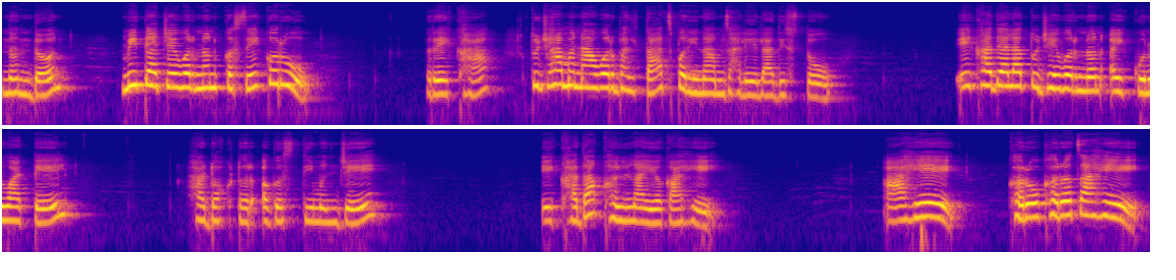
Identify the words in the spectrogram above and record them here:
नंदन मी त्याचे वर्णन कसे करू? रेखा तुझ्या मनावर भलताच परिणाम झालेला दिसतो. एखाद्याला तुझे वर्णन ऐकून वाटेल? हा डॉक्टर अगस्ती म्हणजे एखादा खलनायक आहे. आहे खरोखरच आहे.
